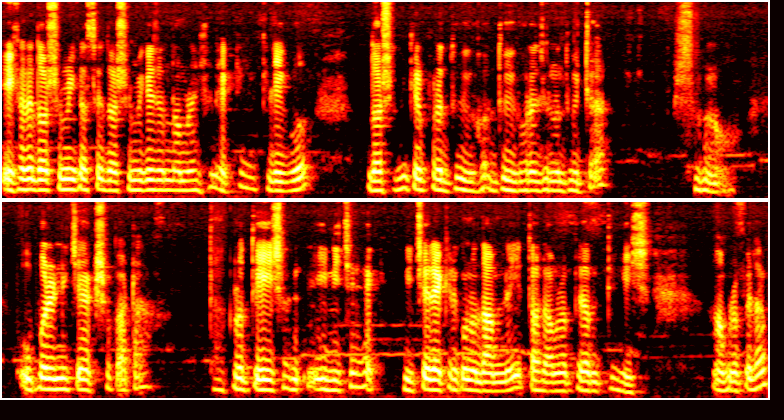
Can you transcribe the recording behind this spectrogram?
এখানে দশমিক আছে, দশমিকের জন্য আমরা এখানে একটা এক লিখব। দশমিকের পরে দুই ঘর দুই ঘরের জন্য দুইটা শূন্য। উপরে নিচে একশো কাটা থাকল তেইশ এই নিচে এক, নিচের একের কোনো দাম নেই, তাহলে আমরা পেলাম তেইশ। আমরা পেলাম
